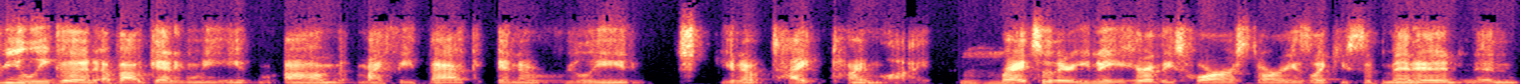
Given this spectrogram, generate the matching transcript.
really good about getting me um, my feedback in a really you know tight timeline mm-hmm. right so there you know you hear these horror stories like you submitted and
